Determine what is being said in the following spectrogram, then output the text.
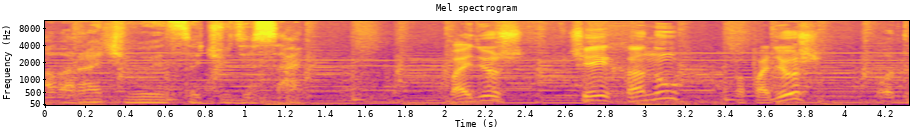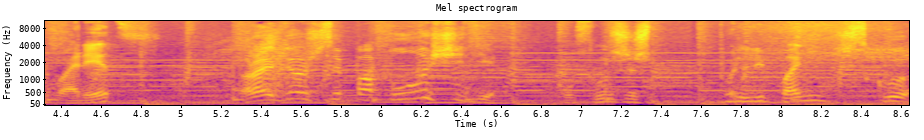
оборачивается чудесами. Пойдешь в Чайхану, попадешь во дворец. Пройдешься по площади, услышишь полифоническую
